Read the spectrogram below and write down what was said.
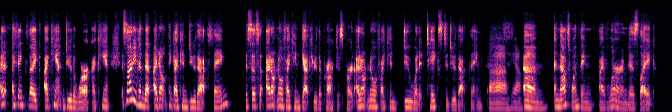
I i think like i can't do the work i can't it's not even that i don't think i can do that thing it says i don't know if i can get through the practice part i don't know if i can do what it takes to do that thing Ah, yeah. um and that's one thing i've learned is like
